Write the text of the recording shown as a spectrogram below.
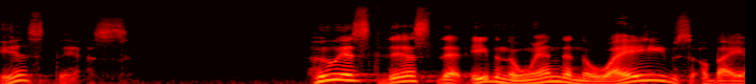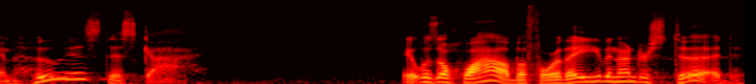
is this? Who is this that even the wind and the waves obey him? Who is this guy? It was a while before they even understood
